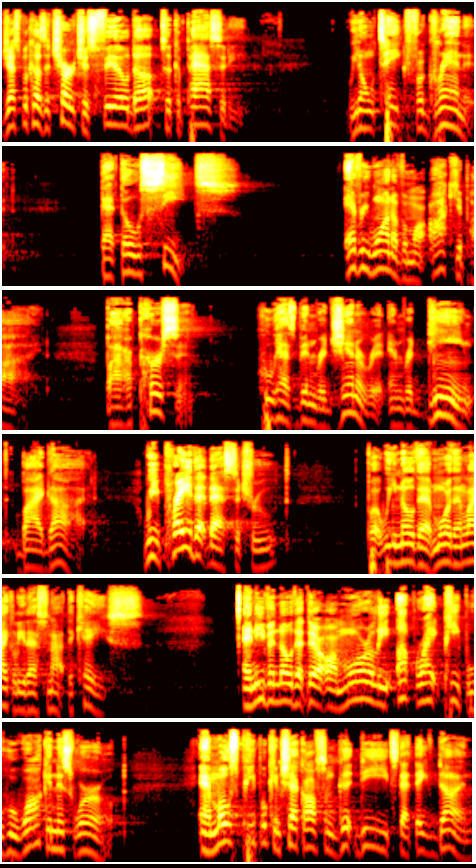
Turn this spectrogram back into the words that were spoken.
Just because the church is filled up to capacity we don't take for granted that those seats, every one of them, are occupied by a person who has been regenerate and redeemed by God. We pray that that's the truth, but we know that more than likely that's not the case. And even though that there are morally upright people who walk in this world, and most people can check off some good deeds that they've done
